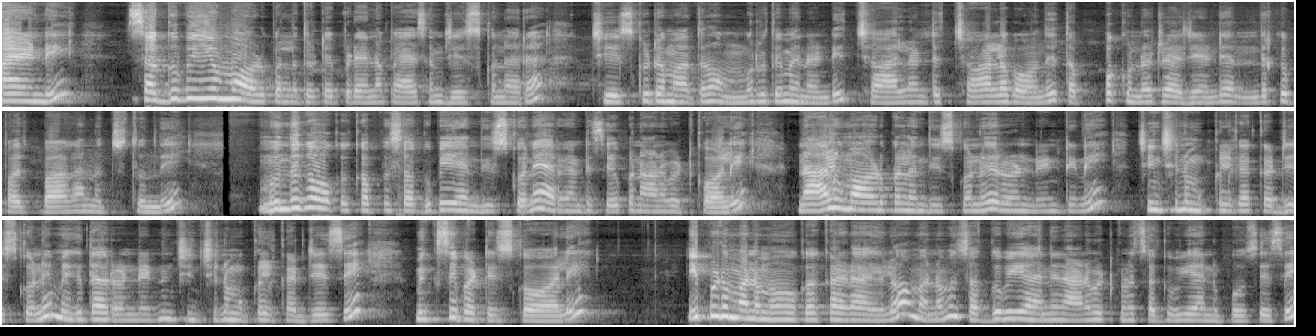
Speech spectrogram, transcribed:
హాయ్ అండి. సగ్గుబియ్యం మామిడి పళ్ళతోటి ఎప్పుడైనా పాయసం చేసుకున్నారా? చేసుకుంటే మాత్రం అమృతమేనండి. చాలా అంటే చాలా బాగుంది. తప్పకుండా ట్రై చేయండి. అందరికీ బాగా నచ్చుతుంది. ముందుగా ఒక కప్పు సగ్గుబియ్యాన్ని తీసుకొని అరగంట సేపు నానబెట్టుకోవాలి. నాలుగు మామిడి పళ్ళను తీసుకొని రెండింటిని చిన్న చిన్న ముక్కలుగా కట్ చేసుకొని మిగతా రెండింటిని చిన్న చిన్న ముక్కలు కట్ చేసి మిక్సీ పట్టేసుకోవాలి. ఇప్పుడు మనము ఒక కడాయిలో మనము సగ్గుబియ్యాన్ని నానబెట్టుకున్న సగ్గుబియ్యాన్ని పోసేసి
